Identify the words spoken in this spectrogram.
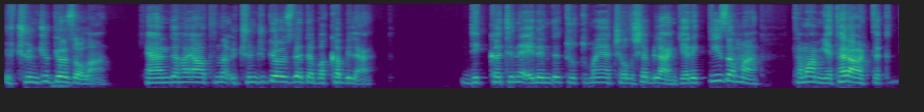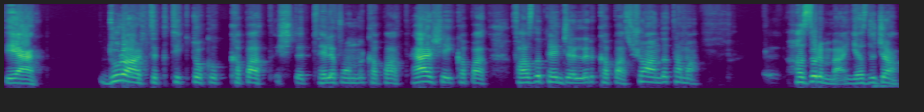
üçüncü göz olan, kendi hayatına üçüncü gözle de bakabilen, dikkatini elinde tutmaya çalışabilen, gerektiği zaman tamam yeter artık diyen, dur artık TikTok'u kapat, işte telefonunu kapat, her şeyi kapat, fazla pencereleri kapat. Şu anda tamam hazırım ben yazacağım.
